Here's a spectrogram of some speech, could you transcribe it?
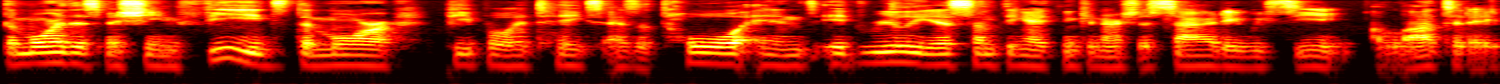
the more this machine feeds, the more people it takes as a toll. And it really is something I think in our society we see a lot today.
